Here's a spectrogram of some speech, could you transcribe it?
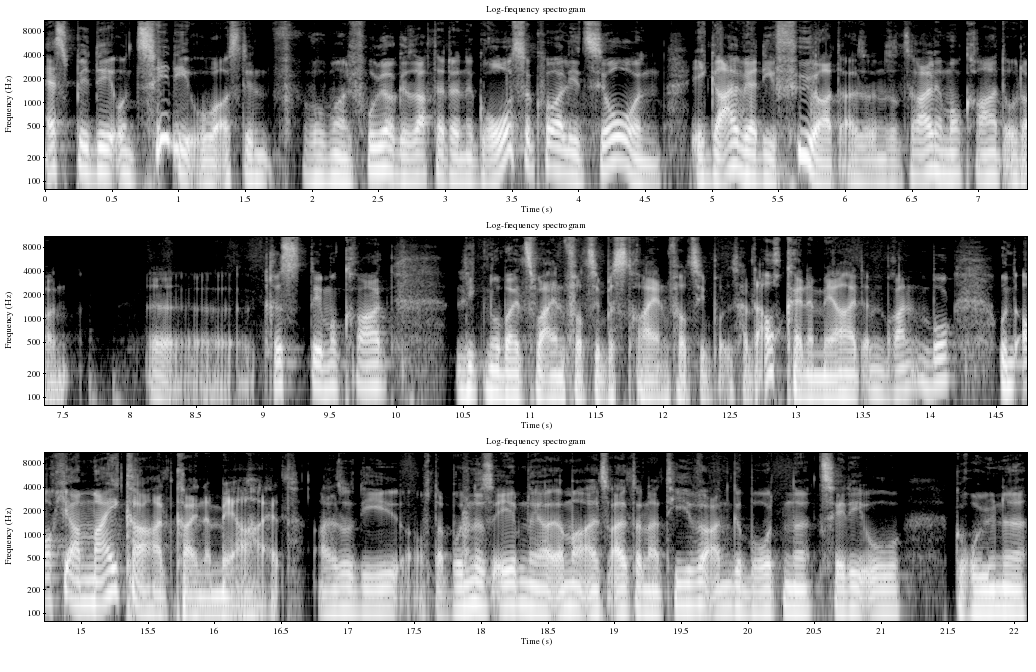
SPD und CDU, aus den, wo man früher gesagt hätte, eine große Koalition, egal wer die führt, also ein Sozialdemokrat oder ein äh, Christdemokrat, liegt nur bei 42 bis 43 Prozent. Hat auch keine Mehrheit in Brandenburg. Und auch Jamaika hat keine Mehrheit. Also die auf der Bundesebene ja immer als Alternative angebotene CDU, Grüne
